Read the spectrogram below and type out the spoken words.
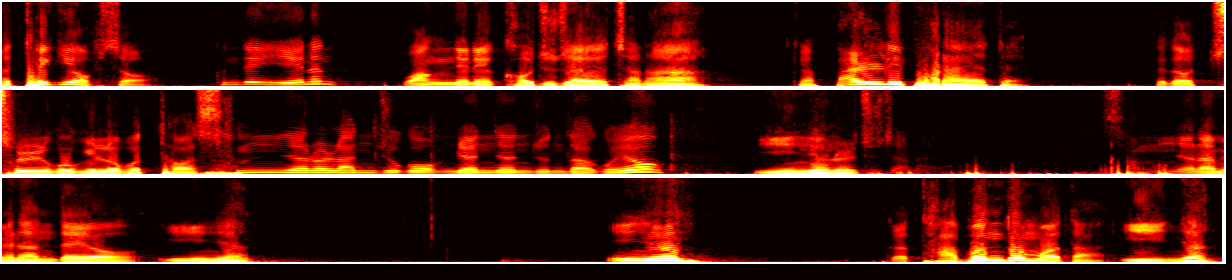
혜택이 없어. 근데 얘는 왕년에 거주자였잖아. 그러니까 빨리 팔아야 돼. 그래서 출국일로부터 3년을 안 주고 몇 년 준다고요? 2년을 주잖아요. 3년 하면 안 돼요. 2년. 2년. 그 답원도 뭐다? 2년.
